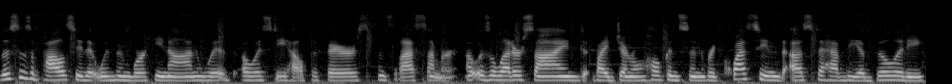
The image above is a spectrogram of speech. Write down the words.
This is a policy that we've been working on with OSD Health Affairs since last summer. It was a letter signed by General Hokanson requesting us to have the ability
